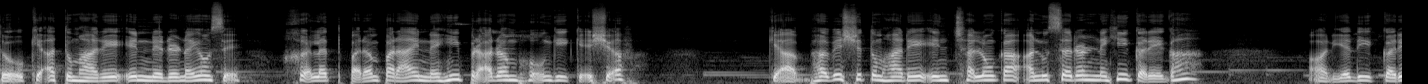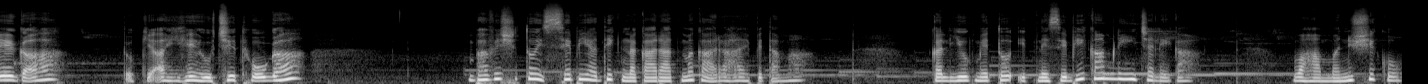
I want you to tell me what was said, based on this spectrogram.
तो क्या तुम्हारे इन निर्णयों से गलत परंपराएँ नहीं प्रारंभ होंगी, केशव? क्या भविष्य तुम्हारे इन छलों का अनुसरण नहीं करेगा? और यदि करेगा तो क्या यह उचित होगा? भविष्य तो इससे भी अधिक नकारात्मक आ रहा है पितामह। कलयुग में तो इतने से भी काम नहीं चलेगा। वहाँ मनुष्य को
